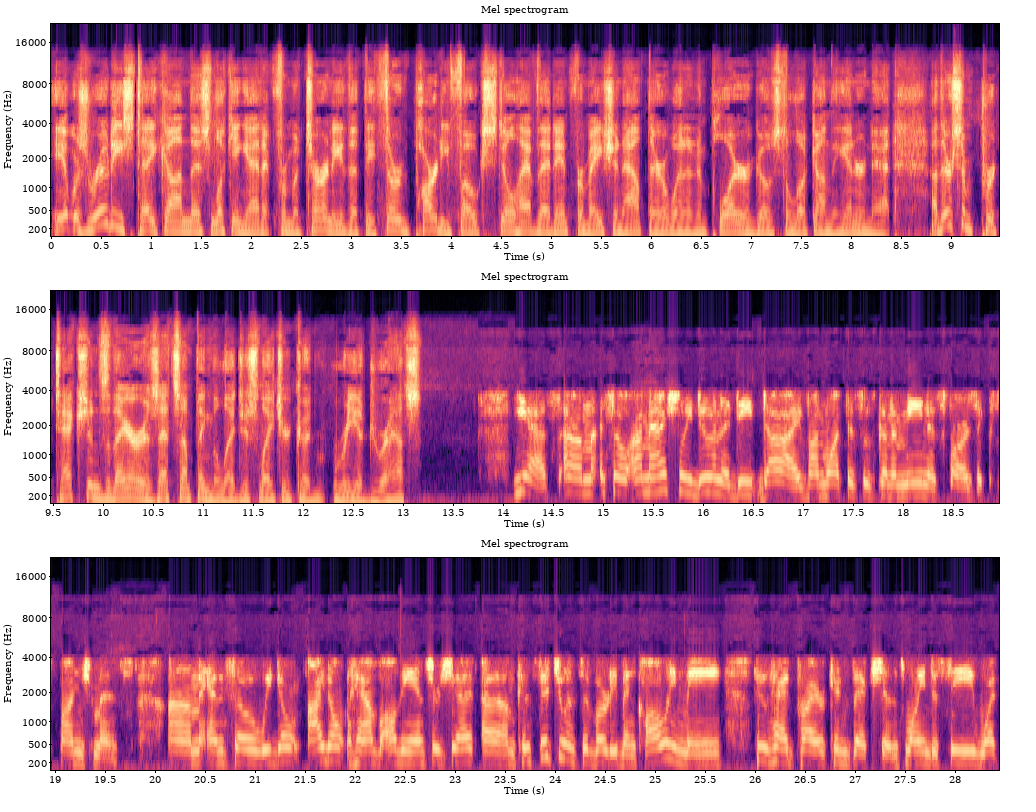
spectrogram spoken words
It was Rudy's take on this, looking at it from attorney, that the third party folks still have that information out there when an employer goes to look on the internet. Are there some protections there? Is that something the legislature could readdress? Yes. Um, so I'm actually doing a deep dive on what this is going to mean as far as expungements. Um, and so we don't, I don't have all the answers yet. Um, constituents have already been calling me who had prior convictions, wanting to see what,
